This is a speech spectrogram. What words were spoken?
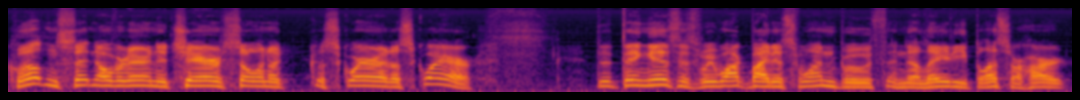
Quilton's sitting over there in the chair sewing a, a square at a square. The thing is, is we walked by this one booth, and the lady, bless her heart,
